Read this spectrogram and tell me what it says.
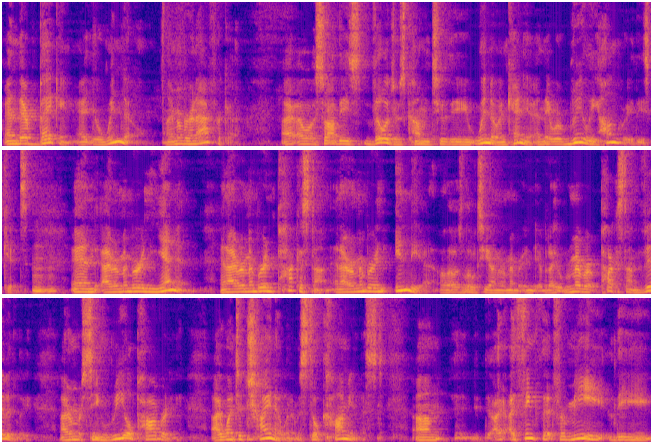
and they're begging at your window. I remember in Africa, I, I saw these villagers come to the window in Kenya, and they were really hungry. These kids, and I remember in Yemen, and I remember in Pakistan, and I remember in India. Although I was a little too young to remember India, but I remember Pakistan vividly. I remember seeing real poverty. I went to China when it was still communist. Um, I, I think that for me, the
